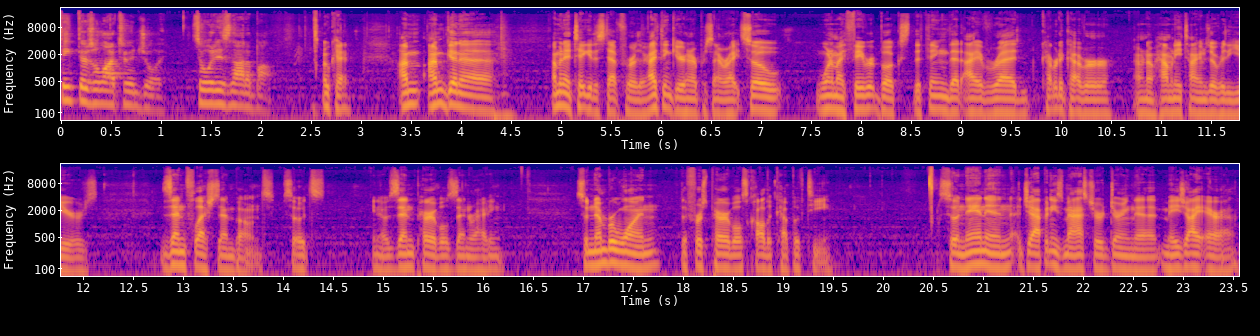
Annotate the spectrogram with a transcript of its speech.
think there's a lot to enjoy. So it is not a bomb. Okay, I'm I'm gonna I'm gonna take it a step further. I think you're 100 percent right. So one of my favorite books, the thing that I have read cover to cover, I don't know how many times over the years, Zen Flesh, Zen Bones. So it's you know Zen parables, Zen writing. So number one, the first parable is called a cup of tea. So Nanin, a Japanese master during the Meiji era,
